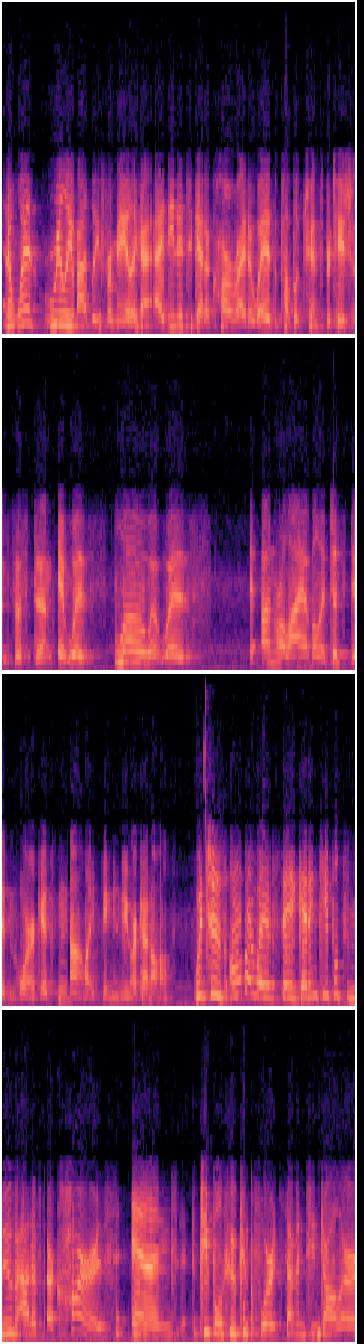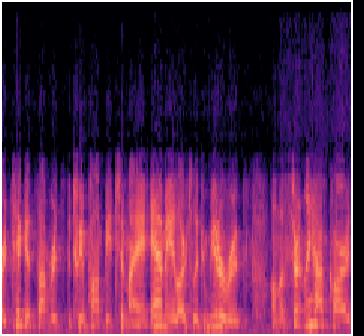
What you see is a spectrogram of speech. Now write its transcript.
and it went really badly for me. Like I, I needed to get a car right away. The public transportation system, it was slow, it was unreliable, it just didn't work. It's not like being in New York at all which is all by way of saying getting people to move out of their cars and people who can afford $17 tickets on routes between Palm Beach and Miami, largely commuter routes, almost certainly have cars.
